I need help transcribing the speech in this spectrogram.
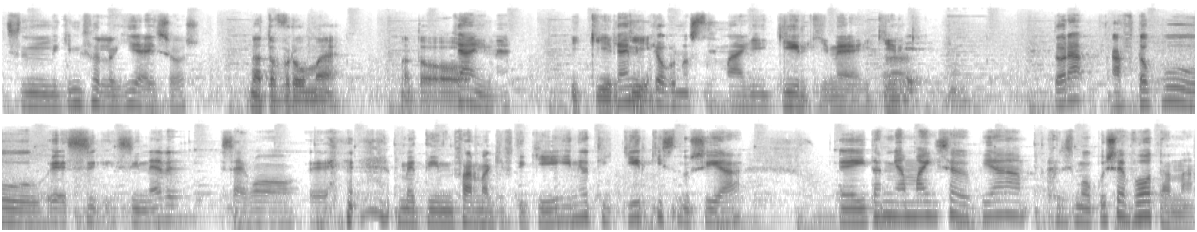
στην ελληνική μυθολογία ίσως. Να το βρούμε. Να το... Ποια είναι; Η Κύρκη. Ποια είναι η πιο γνωστή μάγη, η Κύρκη, ναι, η Κύρκη. Τώρα, αυτό που ε, συνέδεσα εγώ ε, με την φαρμακευτική είναι ότι η Κύρκη στην ουσία ε, ήταν μια μάγισσα η οποία χρησιμοποιούσε βότανα.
